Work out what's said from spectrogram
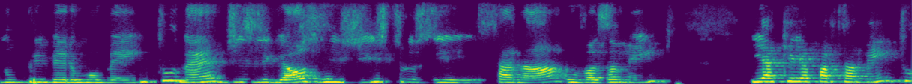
num primeiro momento, né? Desligar os registros e sanar o vazamento. E aquele apartamento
